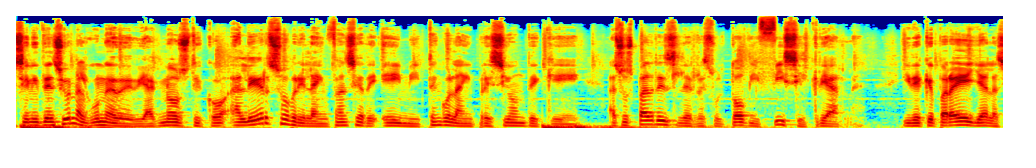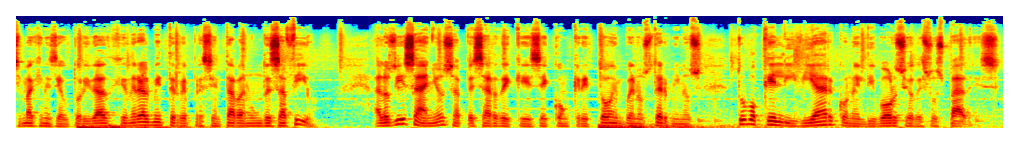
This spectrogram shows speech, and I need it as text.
Sin intención alguna de diagnóstico, al leer sobre la infancia de Amy tengo la impresión de que a sus padres les resultó difícil criarla y de que para ella las imágenes de autoridad generalmente representaban un desafío. A los 10 años, a pesar de que se concretó en buenos términos, tuvo que lidiar con el divorcio de sus padres.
